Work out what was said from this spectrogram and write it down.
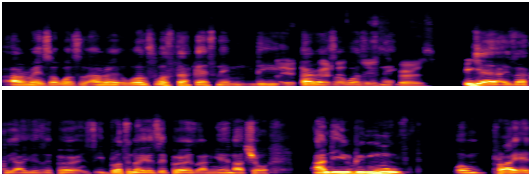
Ares or was it Ares was what's that guy's name the Ayoze Perez or what's his Ayoze name Perez. Yeah, exactly. Ayoze Perez. He brought in Ayoze Perez and Iheanacho, and he removed um Pryor,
